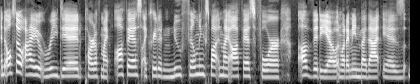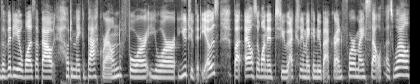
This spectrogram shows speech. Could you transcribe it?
And also, I redid part of my office. I created a new filming spot in my office for a video. And what I mean by that is the video was about how to make a background for your YouTube videos, but I also wanted to actually make a new background for myself as well.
